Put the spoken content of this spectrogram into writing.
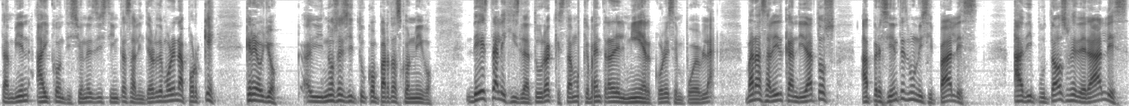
también hay condiciones distintas al interior de Morena. ¿Por qué? Creo yo, y no sé si tú compartas conmigo. De esta legislatura que estamos, que va a entrar el miércoles en Puebla, van a salir candidatos a presidentes municipales, a diputados federales,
